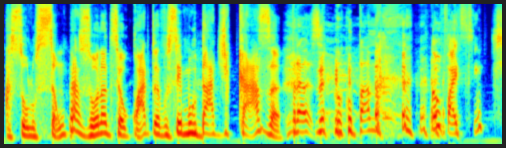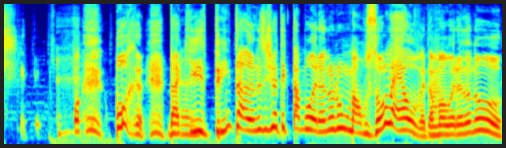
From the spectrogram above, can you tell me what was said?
a solução pra zona do seu quarto é você mudar de casa? pra ocupar mais. Não faz sentido. Po- Porra, daqui É. 30 anos a gente vai ter que estar morando num mausoléu. Vai estar morando no.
